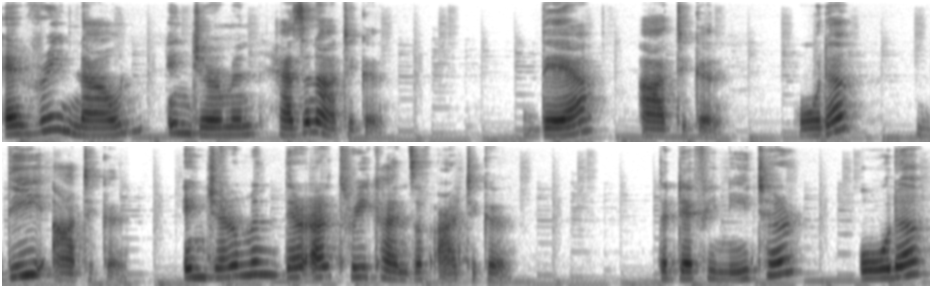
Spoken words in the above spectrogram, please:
every noun in German has an article. Der Artikel oder the article. In German, there are three kinds of article. The Definiter oder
